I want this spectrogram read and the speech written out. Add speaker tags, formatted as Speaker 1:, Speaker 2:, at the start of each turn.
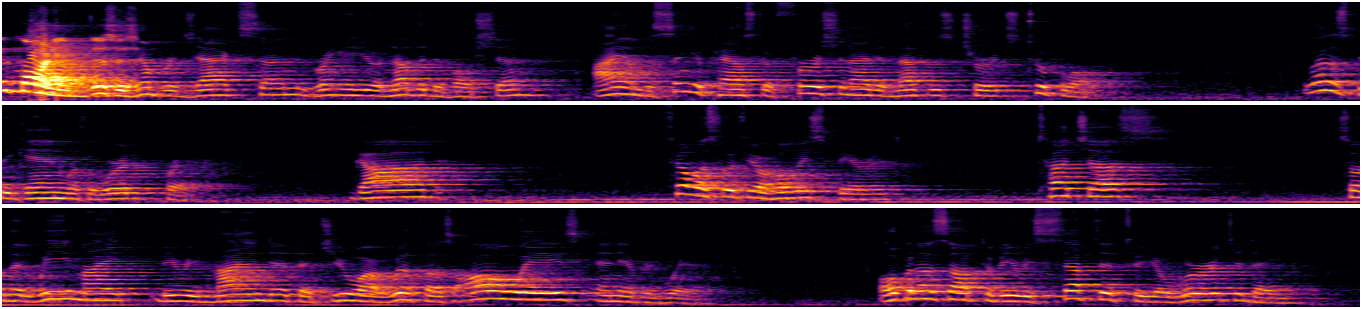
Speaker 1: Good morning. This is
Speaker 2: Embra Jackson bringing you another devotion. I am the senior pastor of First United Methodist Church, Tupelo. Let us begin with a word of prayer. God, fill us with your Holy Spirit. Touch us so that we might be reminded that you are with us always and everywhere. Open us up to be receptive to your word today.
